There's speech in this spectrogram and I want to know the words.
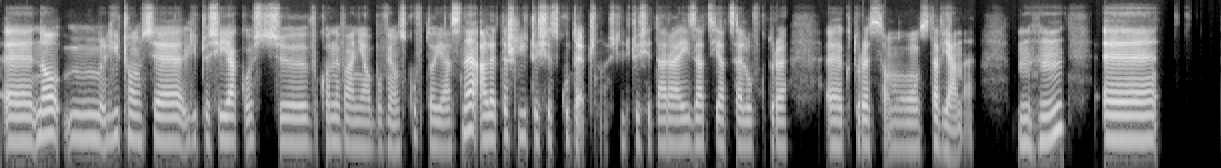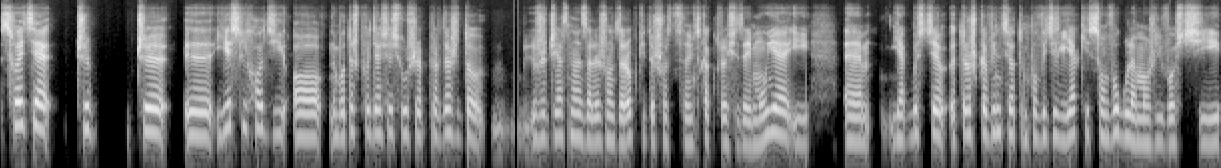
e, no, mm, liczą się liczy się jakość, y, wykonywania obowiązków, to jasne, ale też liczy się skuteczność, liczy się ta realizacja celów, które, e, które są stawiane. Mhm. E, słuchajcie, czy czy, y, jeśli chodzi o no bo też powiedziałaś, Jasiu, że prawda, że to rzecz jasna zależą zarobki też od stanowiska, które się zajmuje i, jakbyście troszkę więcej o tym powiedzieli, jakie są w ogóle możliwości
